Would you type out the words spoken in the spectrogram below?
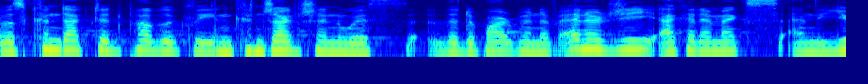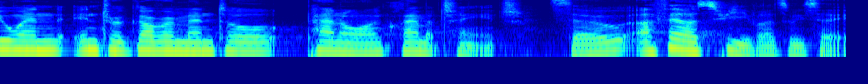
that was conducted publicly in conjunction with the Department of Energy, academics, and the UN Intergovernmental Panel on Climate Change. So, affaire à suivre, as we say.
